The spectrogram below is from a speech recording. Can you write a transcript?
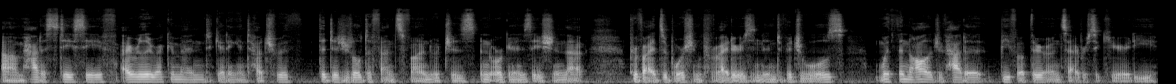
um, how to stay safe. I really recommend getting in touch with the Digital Defense Fund, which is an organization that provides abortion providers and individuals with the knowledge of how to beef up their own cybersecurity.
